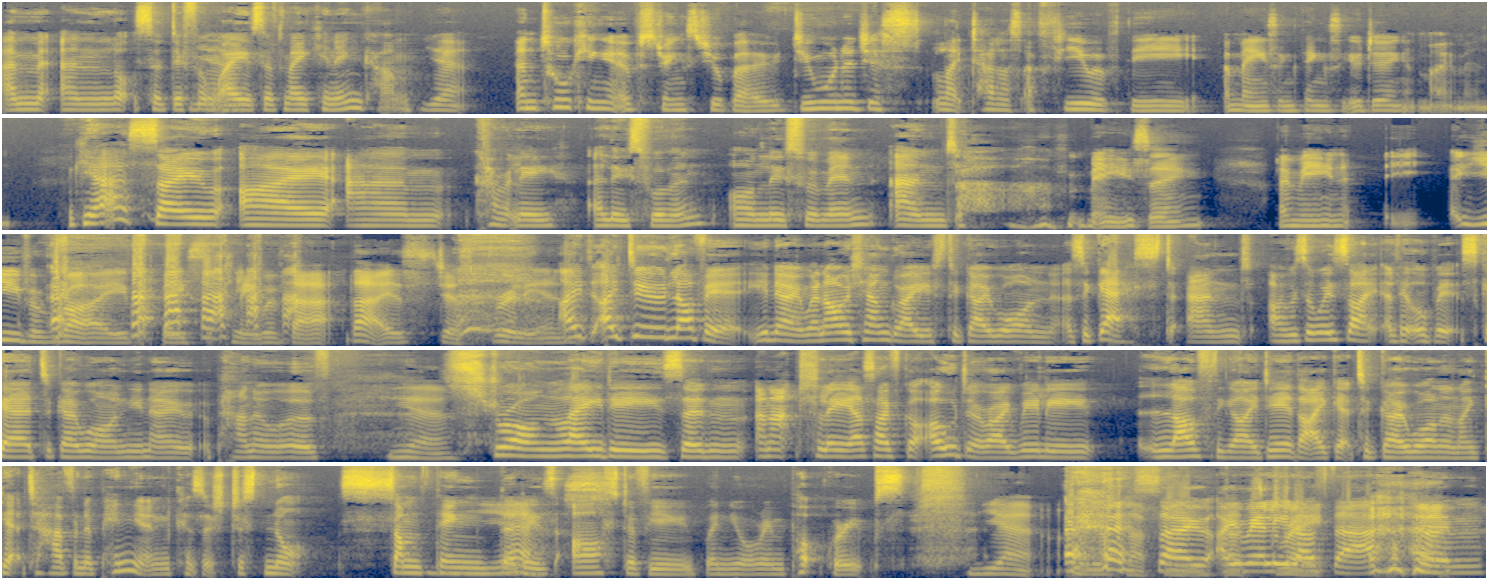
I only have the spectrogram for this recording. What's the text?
and, and lots of different yeah. ways of making income. Yeah. And talking of strings to your bow, do you want to just like tell us a few of the amazing things that you're doing at the moment? Yeah, so I am currently a loose woman on Loose Women and amazing. I mean, you've arrived basically with that. That is just brilliant. I, I do love it. You know, when I was younger, I used to go on as a guest, and I was always like a little bit scared to go on. You know, a panel of yeah strong ladies, and and actually, as I've got older, I really love the idea that I get to go on and I get to have an opinion because it's just not something yes. that is asked of you when you're in pop groups. Yeah. I so I really great. love that. Um,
